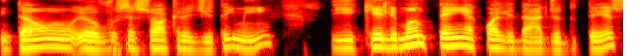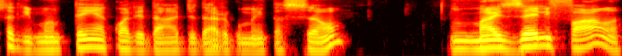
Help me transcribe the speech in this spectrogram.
então eu, você só acredita em mim e que ele mantém a qualidade do texto, ele mantém a qualidade da argumentação, mas ele fala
